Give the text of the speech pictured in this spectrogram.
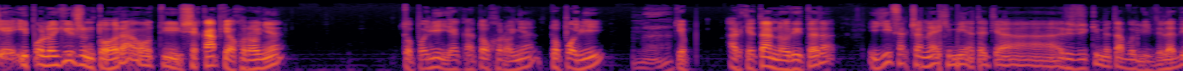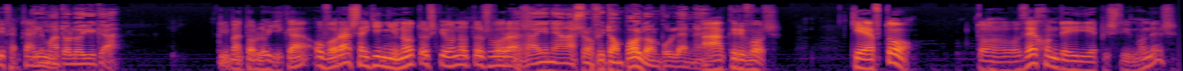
και υπολογίζουν τώρα ότι σε κάποια χρόνια το πολύ 100 χρόνια το πολύ ναι. και αρκετά νωρίτερα η γη θα ξανά έχει μια τέτοια ριζική μεταβολή δηλαδή θα κάνει κλιματολογικά κλιματολογικά ο βορράς θα γίνει νότος και ο νότος βορράς. Θα είναι αναστροφή των πόλων που λένε. Ακριβώς. Και αυτό το δέχονται οι επιστήμονες.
